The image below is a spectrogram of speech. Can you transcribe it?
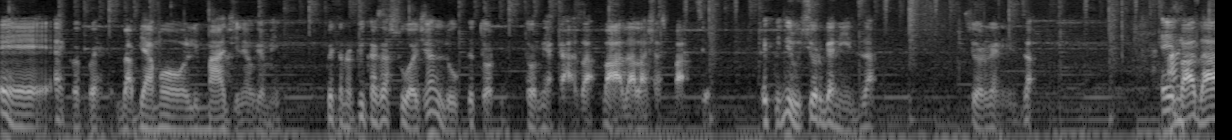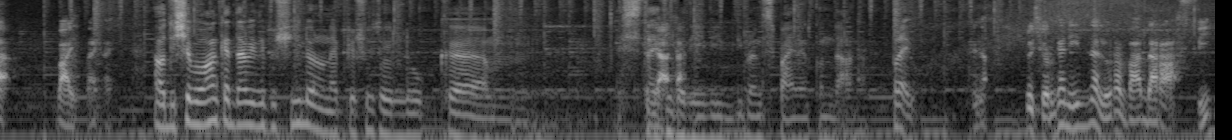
e ecco, abbiamo l'immagine ovviamente. Questa non è più casa sua, Jean-Luc torni, torni a casa, vada, lascia spazio. E quindi lui si organizza, si organizza e anche... va da... Vai, vai, vai. No, dicevo anche a Davide Piscillo non è piaciuto il look um, estetico di, di, di Brand Spiner con Data. Prego. No. Lui si organizza e allora va da Raffi,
